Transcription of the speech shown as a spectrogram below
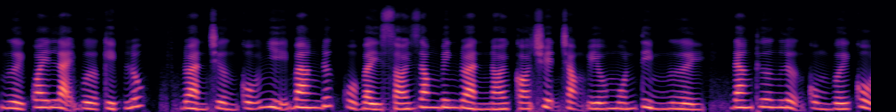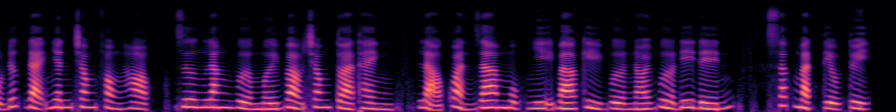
người quay lại vừa kịp lúc, đoàn trưởng cố nhị bang Đức của bầy sói rong binh đoàn nói có chuyện trọng yếu muốn tìm người, đang thương lượng cùng với cổ đức đại nhân trong phòng họp. Dương Lăng vừa mới vào trong tòa thành, lão quản gia mục nhị bá kỳ vừa nói vừa đi đến, sắc mặt tiểu tụy,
